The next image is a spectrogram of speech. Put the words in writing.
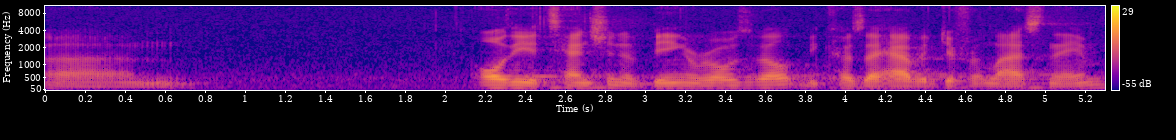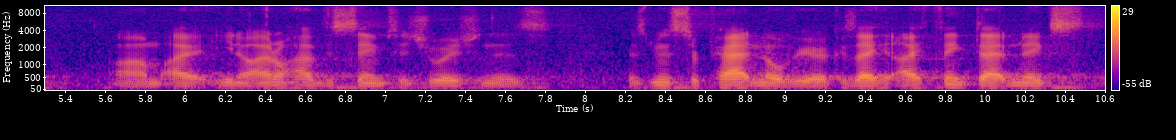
um, all the attention of being a Roosevelt because I have a different last name. Um, I, you know, I don't have the same situation as, as Mr. Patton over here because I, I think that makes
